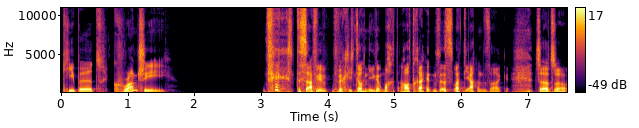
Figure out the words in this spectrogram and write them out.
keep it crunchy. das haben wir wirklich noch nie gemacht. Haut rein, das war die Ansage. Ciao, ciao.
